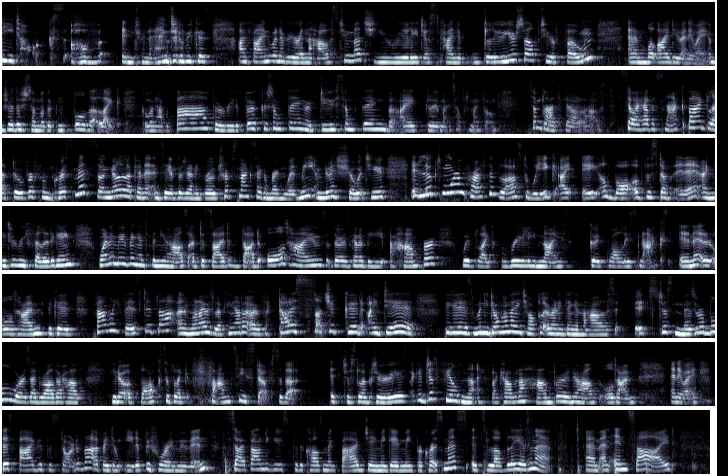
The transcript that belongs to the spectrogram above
detox of internet because I find whenever you're in the house too much you really just kind of glue yourself to your phone. And um, well I do anyway. I'm sure there's some other people that like go and have a bath or read a book or something or do something but I glue myself to my phone so I'm glad to get out of the house. So I have a snack bag left over from Christmas. So I'm gonna look in it and see if there's any road trip snacks I can bring with me. I'm gonna show it to you. It looked more impressive last week. I ate a lot of the stuff in it. I need to refill it again. When I'm moving into the new house, I've decided that at all times there is gonna be a hamper with like really nice good quality snacks in it at all times because Family Fizz did that and when I was looking at it I was like that is such a good idea. Because when you don't have any chocolate or anything in the house it's just miserable whereas I'd rather have you know a box of like fancy stuff so that it's just luxurious. Like it just feels nice like having a hamper in your house at all times. Anyway this bag is the start of that if I don't eat it before I move in. So I found a use for the cosmic bag Jamie gave me for Christmas. It's lovely isn't it? Um, and inside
